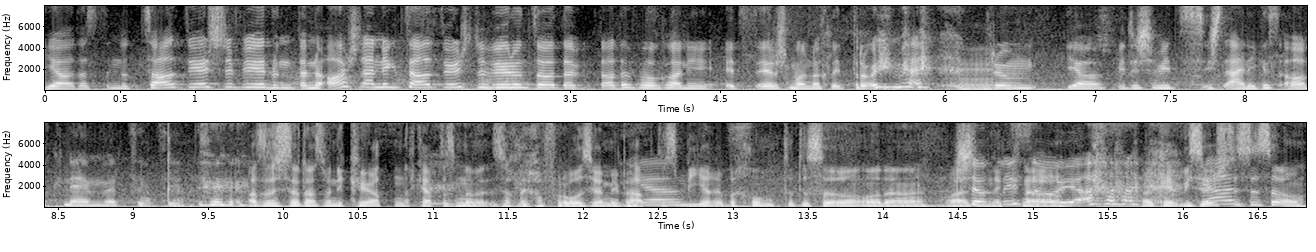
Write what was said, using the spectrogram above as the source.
ja, dass du noch gezahlt wirst dafür und dann noch anständig gezahlt wirst dafür und so, da, da- davon kann ich jetzt erstmal noch ein bisschen träumen. Mhm. Darum, ja, bei der Schweiz ist es einiges angenehmer zurzeit. Also das ist so das, was ich gehört habe. Ich glaube, dass man so ein bisschen froh sein kann, wenn man überhaupt Ja. ein Bier bekommt oder so. Oder weiß Schon nicht genau. so, ja. Okay, wieso Ja. ist das so?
